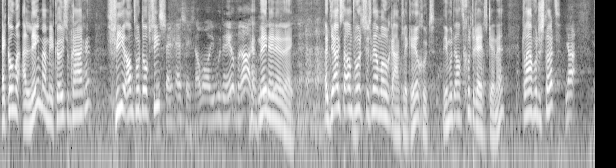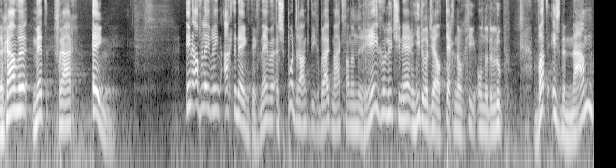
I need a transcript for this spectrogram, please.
Er komen alleen maar meer keuzevragen. Vier antwoordopties. Het zijn essays allemaal, je moet een heel verhaal. Nee, nee, nee, nee. nee. Het juiste antwoord zo snel mogelijk aanklikken. Heel goed. Je moet altijd goed de regels kennen. Hè? Klaar voor de start? Ja, Dan gaan we met vraag 1. In aflevering 98 nemen we een sportdrank die gebruik maakt van een revolutionaire hydrogel-technologie onder de loep. Wat is de naam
